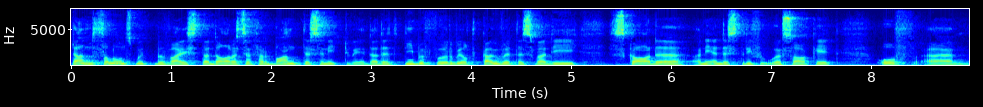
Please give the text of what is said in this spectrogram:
Dan sal ons moet bewys dat daar is 'n verband tussen die twee, dat dit nie byvoorbeeld COVID is wat die skade aan die industrie veroorsaak het of ehm um,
